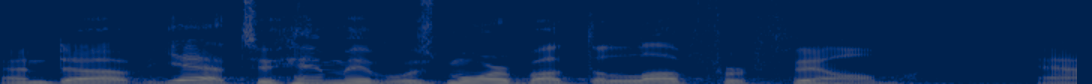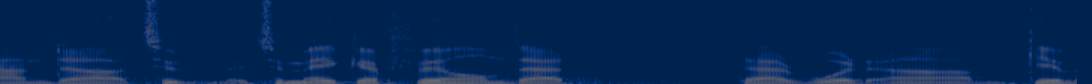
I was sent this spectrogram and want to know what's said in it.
And uh, yeah, to him it was more about the love for film, and uh, to to make a film that that would um, give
